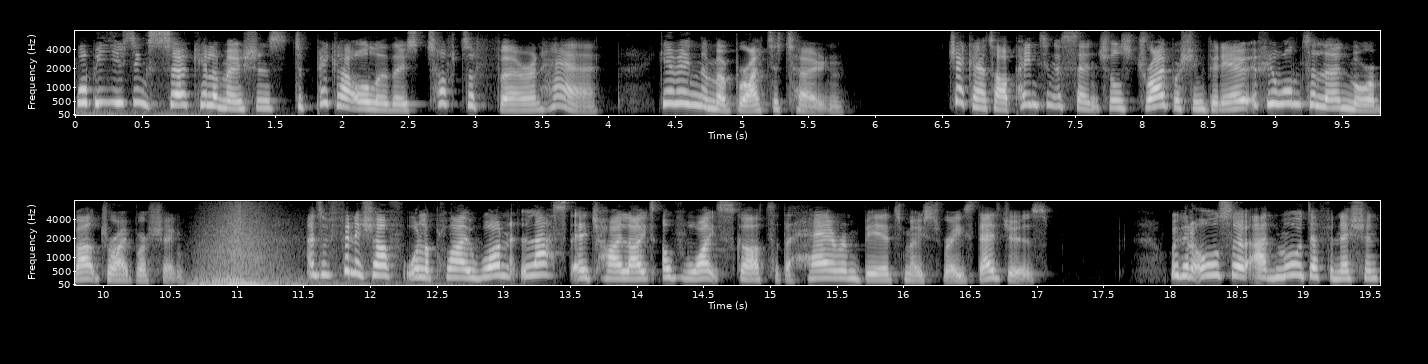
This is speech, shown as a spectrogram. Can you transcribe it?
We'll be using circular motions to pick out all of those tufts of fur and hair, giving them a brighter tone. Check out our Painting Essentials dry brushing video if you want to learn more about dry brushing. And to finish off, we'll apply one last edge highlight of white scar to the hair and beard's most raised edges. We can also add more definition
